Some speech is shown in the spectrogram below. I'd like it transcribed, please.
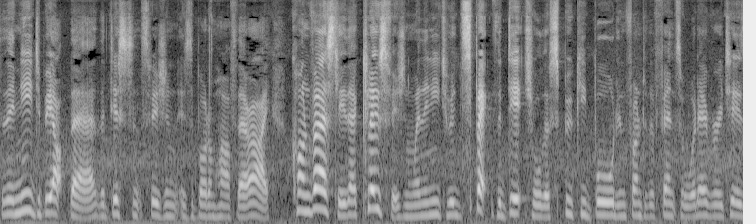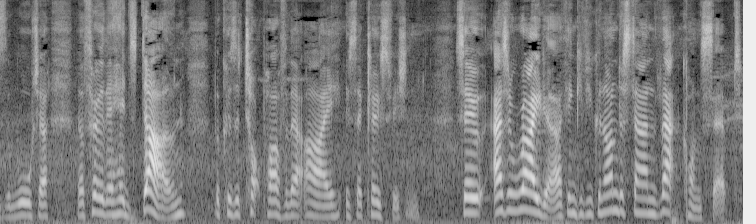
So they need to be up there. The distance vision is the bottom half of their eye. Conversely, their close vision, when they need to inspect the ditch or the spooky board in front of the fence or whatever it is, the water, they'll throw their heads down because the top half of their eye is their close vision. So, as a rider, I think if you can understand that concept,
